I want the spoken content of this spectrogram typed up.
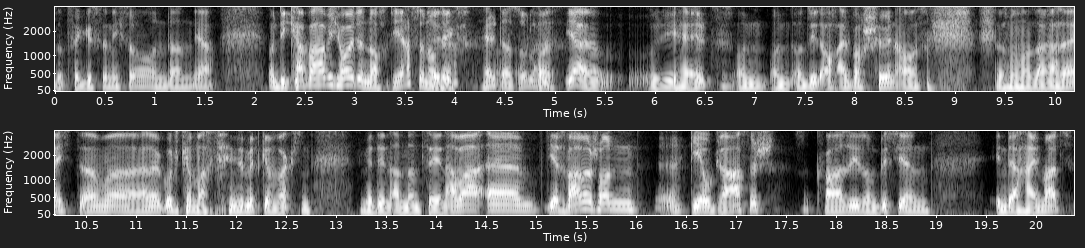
das vergisst du nicht so und dann, ja. Und die Kappe habe ich heute noch. Die hast du noch, Felix. ja? Hält das so lange? Und, ja, die hält und, und, und sieht auch einfach schön aus. Das muss man sagen. Hat er echt, sag mal, hat er gut gemacht. Die sind mitgewachsen mit den anderen Zähnen. Aber ähm, jetzt waren wir schon äh, geografisch quasi so ein bisschen in der Heimat.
